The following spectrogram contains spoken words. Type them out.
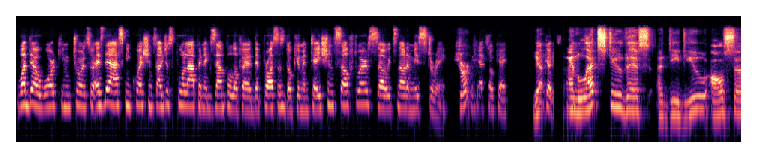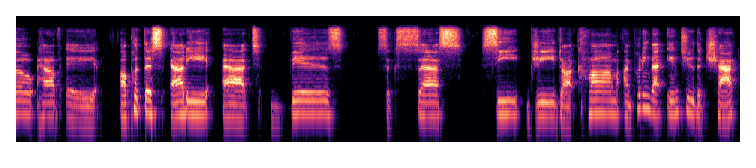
what they're working towards. So as they're asking questions, I'll just pull up an example of a, the process documentation software. So it's not a mystery. Sure. that's okay. Yeah. Good. And let's do this. Uh, Adi, do you also have a, I'll put this Adi at biz successcg.com. I'm putting that into the chat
